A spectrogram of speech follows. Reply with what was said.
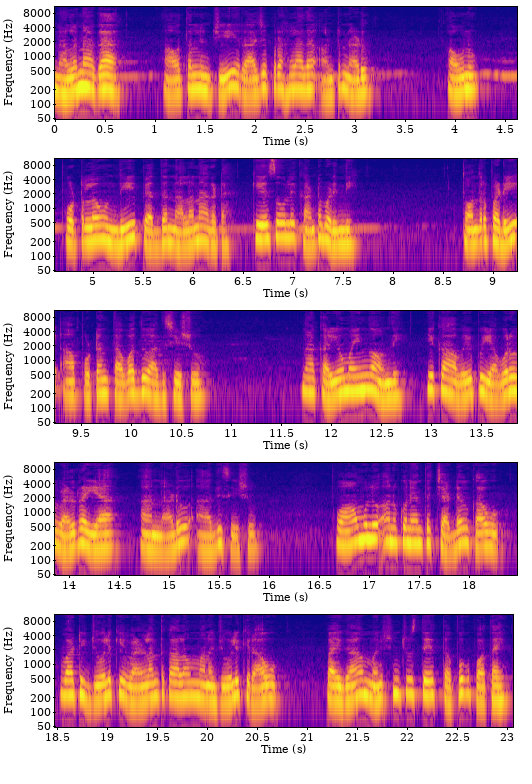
నల్లనాగా అవతల నుంచి రాజప్రహ్లాద అంటున్నాడు. అవును పుట్టలో ఉంది పెద్ద నల్లనాగట. కేశవులే కంటబడింది. తొందరపడి ఆ పుట్టను తవ్వద్దు ఆదిశేషు. నాకు అయోమయంగా ఉంది. ఇక ఆ వైపు ఎవరూ వెళ్ళరయ్యా అన్నాడు ఆదిశేషు. పాములు అనుకునేంత చెడ్డవి కావు. వాటి జోలికి వెళ్ళంతకాలం మన జోలికి రావు. పైగా మనిషిని చూస్తే తప్పుకుపోతాయి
